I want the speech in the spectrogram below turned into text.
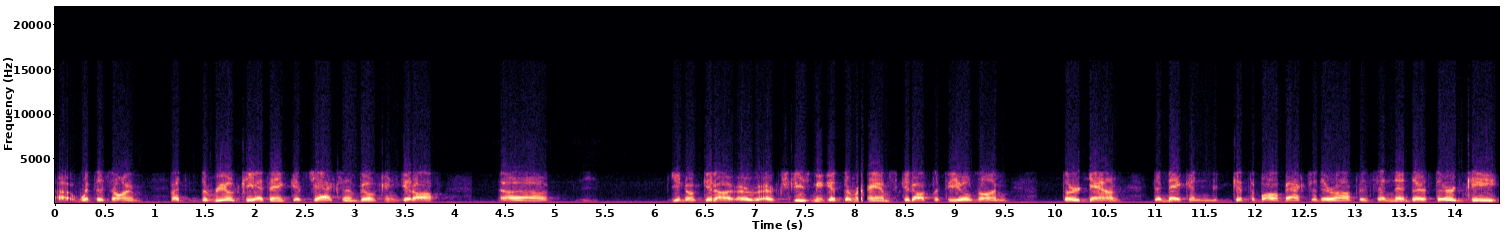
uh, with his arm. But the real key, I think, if Jacksonville can get off, uh, you know, get out, or, or excuse me, get the Rams get off the field on third down, then they can get the ball back to their offense. And then their third key,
